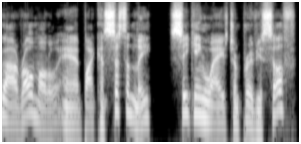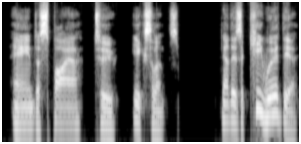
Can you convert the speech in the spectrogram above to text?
uh, role model uh, by consistently seeking ways to improve yourself and aspire to excellence. Now, there's a key word there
